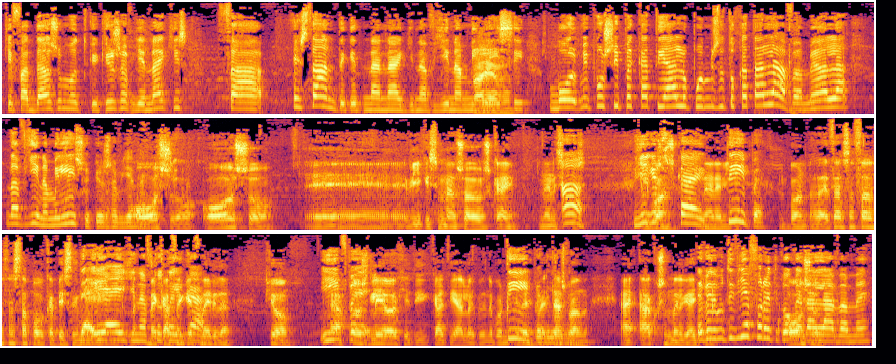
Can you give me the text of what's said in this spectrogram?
και φαντάζομαι ότι και ο κύριος Αυγενάκη θα αισθάνεται και την ανάγκη να βγει να Ωραία μιλήσει. Μήπως είπε κάτι άλλο που εμείς δεν το καταλάβαμε, αλλά να βγει να μιλήσει ο κύριος Αυγενάκη. Όσο, όσο ε, βγήκε σήμερα στο Sky να ενισχύσει. Α, βγήκε στο Sky. Τι είπε; Λοιπόν, ε, θα, θα, θα, θα στα πω κάποια στιγμή. Ε, έγινε με, αυτό με καφέ τελικά; και εφημερίδα. Ποιο; Είπε- Αυτός λέει όχι, ότι κάτι άλλο είπε. Λοιπόν, Τι ε, είπε, ε, τέλος δηλαδή; πάντων, ε, άκουσε με λιγάκι. Ε, παιδί μου, τι διαφορετικό Όσο- καταλάβαμε.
